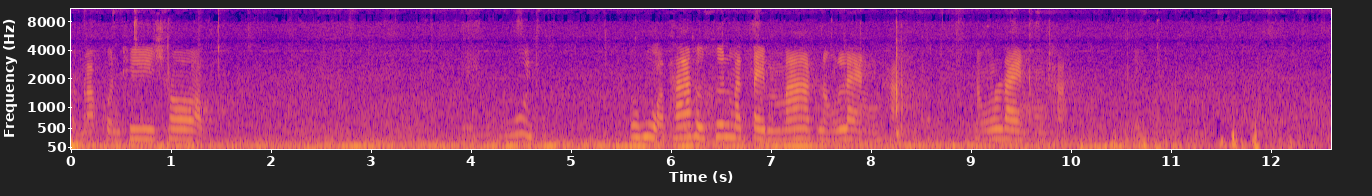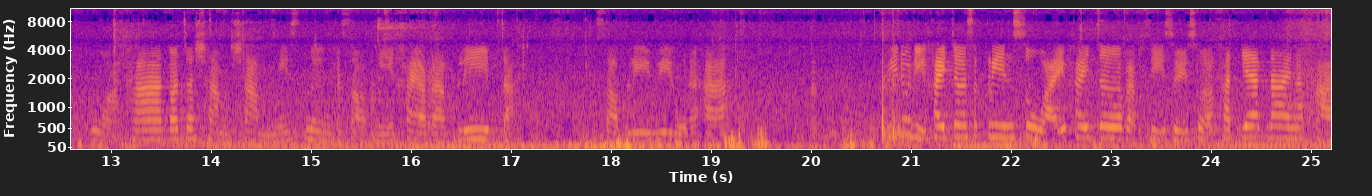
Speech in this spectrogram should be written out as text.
สำหรับคนที่ชอบอุ้ยหัวผ้าคือขึ้นมาเต็มมากน้องแรงค่ะ น้องแรงค่ะ หัวผ้าก็จะฉ่ำๆนิดนึงกระสอบนี้ใครรับรีบจ้ะสอบรีวิวนะคะ ดูดิ ใครเจอสกรีนสวย ใครเจอแบบสีสวยๆคัดแยกได้นะคะ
